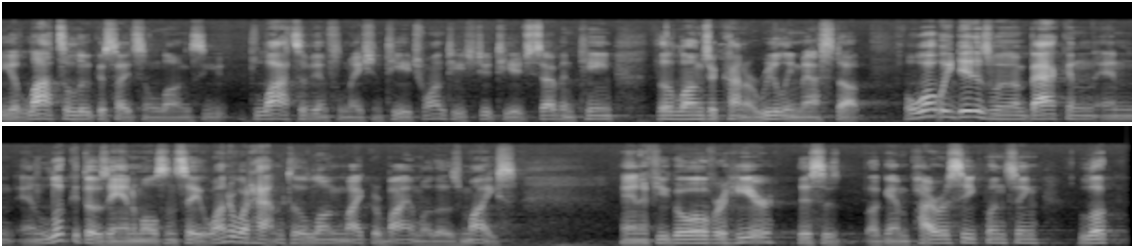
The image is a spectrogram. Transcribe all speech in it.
you get lots of leukocytes in the lungs, you, lots of inflammation, Th1, Th2, Th17. The lungs are kind of really messed up. Well, what we did is we went back and, and, and look at those animals and say, wonder what happened to the lung microbiome of those mice. And if you go over here, this is, again, pyrosequencing. Look,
